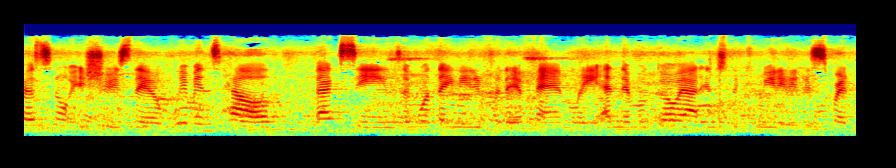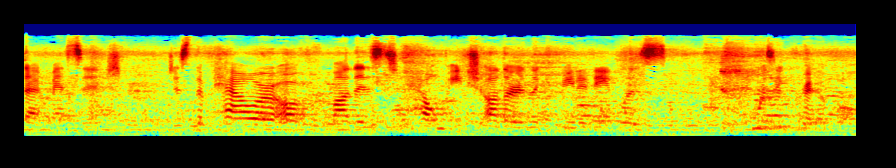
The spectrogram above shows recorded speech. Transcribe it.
personal issues, their women's health, vaccines, and what they needed for their family, and then would go out into the community to spread that message. Just the power of mothers to help each other in the community was was incredible.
